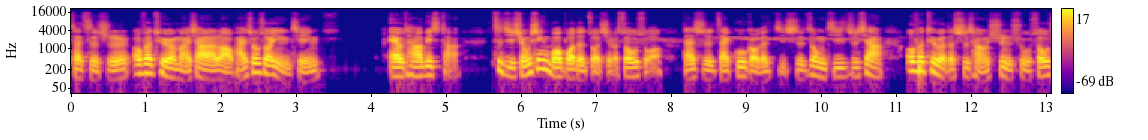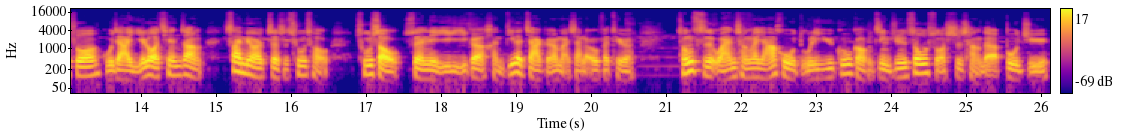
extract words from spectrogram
在此时，Overture 买下了老牌搜索引擎 Alta Vista，自己雄心勃勃地做起了搜索。但是在 Google 的几次重击之下，Overture 的市场迅速收缩，股价一落千丈。塞缪尔这时出手，出手顺利以一个很低的价格买下了 Overture，从此完成了雅虎独立于 Google 进军搜索市场的布局。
